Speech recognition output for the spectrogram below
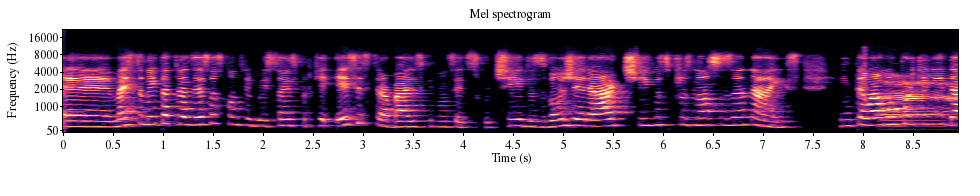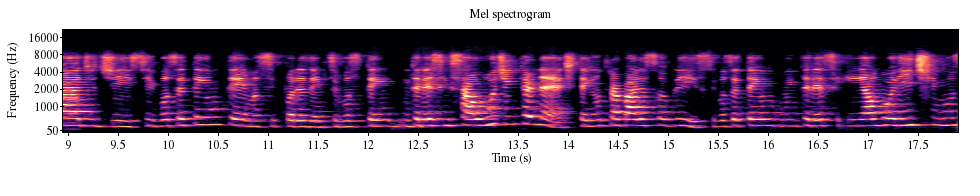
é, mas também para trazer essas contribuições, porque esses trabalhos que vão ser discutidos vão gerar artigos para os nossos anais. Então, é uma ah. oportunidade de, se você tem um tema, se, por exemplo, se você tem interesse em saúde e internet, tem um trabalho sobre isso. Se você tem um, interesse em algoritmos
